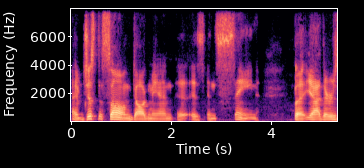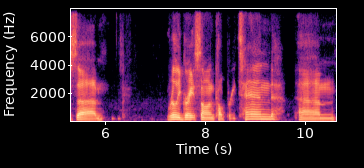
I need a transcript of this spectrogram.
And just the song "Dog Man" is insane. But yeah, there's um, really great song called "Pretend." Um,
